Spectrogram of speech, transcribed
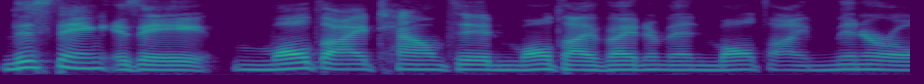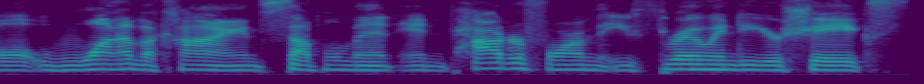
this thing is a multi talented, multivitamin, multi mineral, one of a kind supplement in powder form that you throw into your shakes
